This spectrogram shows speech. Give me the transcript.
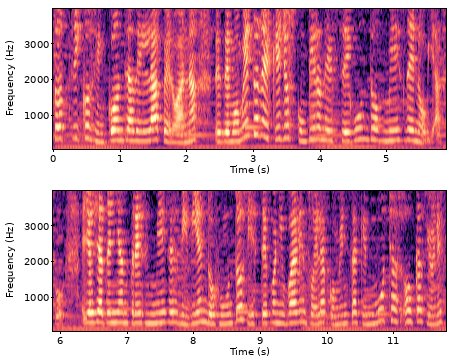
tóxicos en contra de la peruana desde el momento en el que ellos cumplieron el segundo mes de noviazgo. Ellos ya tenían tres meses viviendo juntos y Stephanie Valenzuela comenta que en muchas ocasiones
